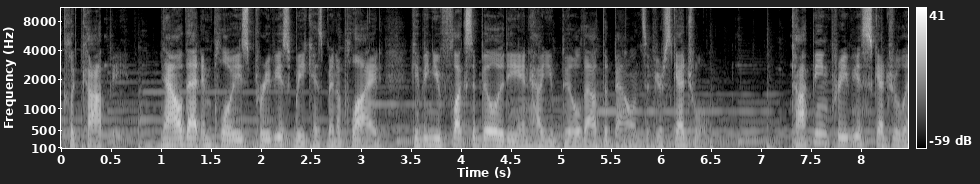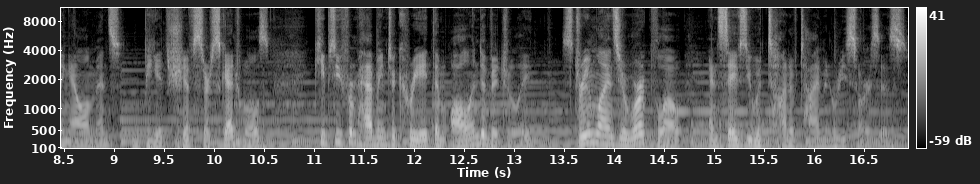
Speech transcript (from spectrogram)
Click Copy. Now that employee's previous week has been applied, giving you flexibility in how you build out the balance of your schedule. Copying previous scheduling elements, be it shifts or schedules, keeps you from having to create them all individually, streamlines your workflow, and saves you a ton of time and resources.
